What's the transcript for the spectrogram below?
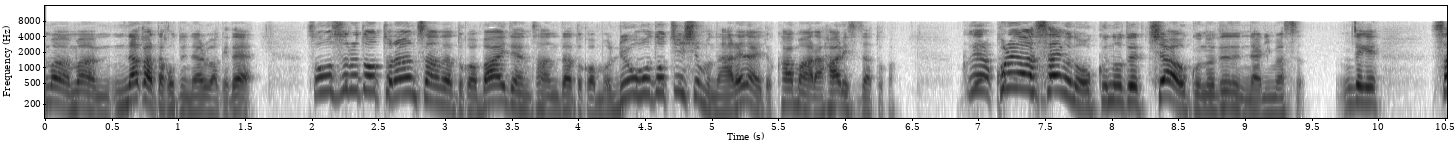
まあまあ、なかったことになるわけで、そうするとトランプさんだとかバイデンさんだとかも両方どっちにしてもなれないと。カマラ・ハリスだとか。これが最後の奥の手っちゃ奥の手になります。で、3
